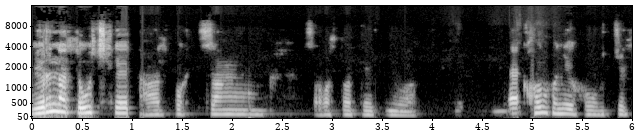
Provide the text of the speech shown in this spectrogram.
Ер нь бол үйлчлэгээд холбогдсон сургалтуудыг нөгөө яг хувь хүний хөгжил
